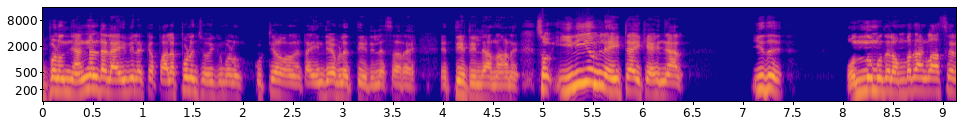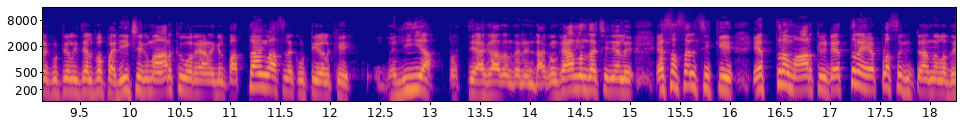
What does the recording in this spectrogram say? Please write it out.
ഇപ്പോഴും ഞങ്ങളുടെ ലൈവിലൊക്കെ പലപ്പോഴും ചോദിക്കുമ്പോഴും കുട്ടികൾ വന്ന ടൈം ടേബിൾ എത്തിയിട്ടില്ല സാറേ എത്തിയിട്ടില്ല എന്നാണ്. സോ ഇനിയും ലേറ്റ് ആയി കഴിഞ്ഞാൽ ഇത് ഒന്ന് മുതൽ ഒമ്പതാം ക്ലാസ് വരെ കുട്ടികൾക്ക് ചിലപ്പോൾ പരീക്ഷയ്ക്ക് മാർക്ക് കുറയാണെങ്കിൽ പത്താം ക്ലാസ്സിലെ കുട്ടികൾക്ക് വലിയ പ്രത്യാഘാതം തന്നെ ഉണ്ടാക്കും. കാരണം എന്താ വെച്ച് കഴിഞ്ഞാൽ എസ് എസ് എൽ സിക്ക് എത്ര മാർക്ക് കിട്ടുക എത്ര എ പ്ലസ് കിട്ടുക എന്നുള്ളത്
